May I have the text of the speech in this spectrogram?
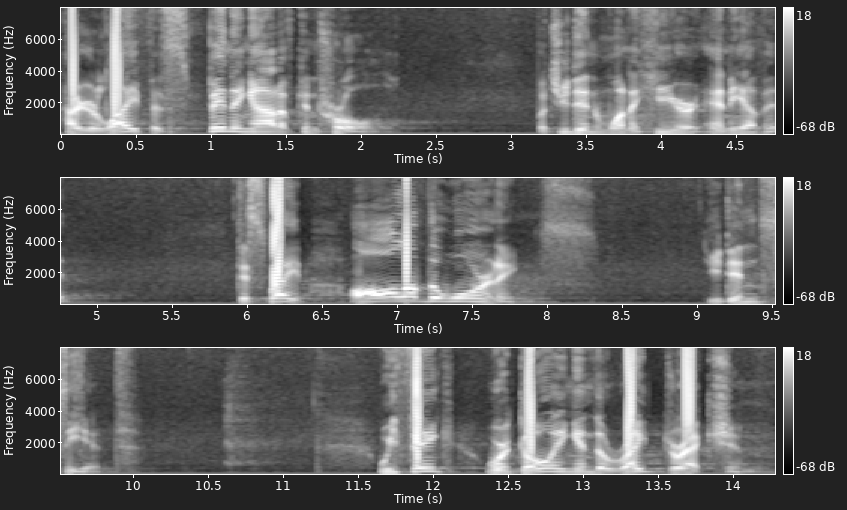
how your life is spinning out of control, but you didn't want to hear any of it. Despite all of the warnings, you didn't see it. We think we're going in the right direction.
